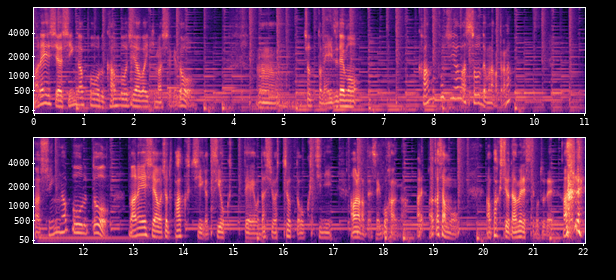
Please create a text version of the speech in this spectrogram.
マレーシア、シンガポール、カンボジアは行きましたけど、うん、ちょっとね、いずれも、カンボジアはそうでもなかったかな。あシンガポールとマレーシアはちょっとパクチーが強くって、私はちょっとお口に合わなかったですね、ご飯が。あれ？赤さんもあパクチーはダメですってことで。あれ？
